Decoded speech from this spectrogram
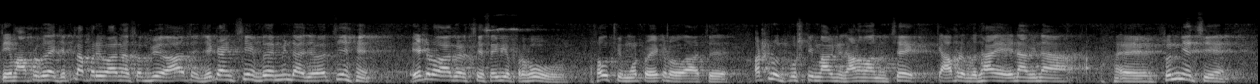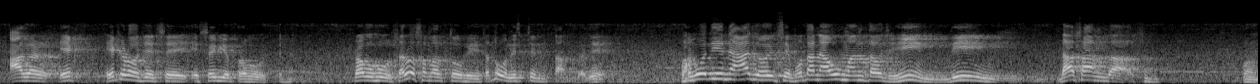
તેમ આપણે બધા જેટલા પરિવારના સભ્યો આ તે જે કાંઈ છીએ બધા મીંડા જેવા છીએ. એકડો આગળ છે સૈવ્ય પ્રભુ. સૌથી મોટો એકડો આ છે. આટલું જ પુષ્ટિ માર્ગને જાણવાનું છે કે આપણે બધાએ એના વિના શૂન્ય છીએ. આગળ એક, એકડો જે છે એ સૈવ્ય પ્રભુ પ્રભુ સર્વસમર્થો હોય તતો નિશ્ચિંતામ ગજે ભગવદીને આ જ હોય છે, પોતાને આવું માનતા હોય છે. હીન દીન દાસાન દાસ. પણ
